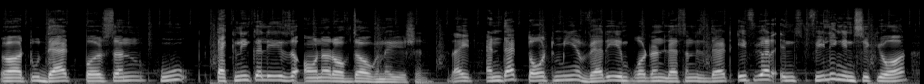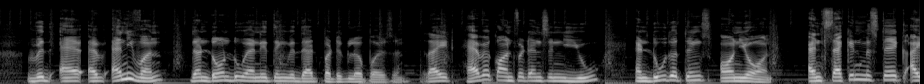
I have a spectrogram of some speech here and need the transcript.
uh, to that person who technically is the owner of the organization right? And that taught me a very important lesson is that if you are in feeling insecure with a, a, anyone then don't do anything with that particular person right? Have a confidence in you and do the things on your own and second mistake i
